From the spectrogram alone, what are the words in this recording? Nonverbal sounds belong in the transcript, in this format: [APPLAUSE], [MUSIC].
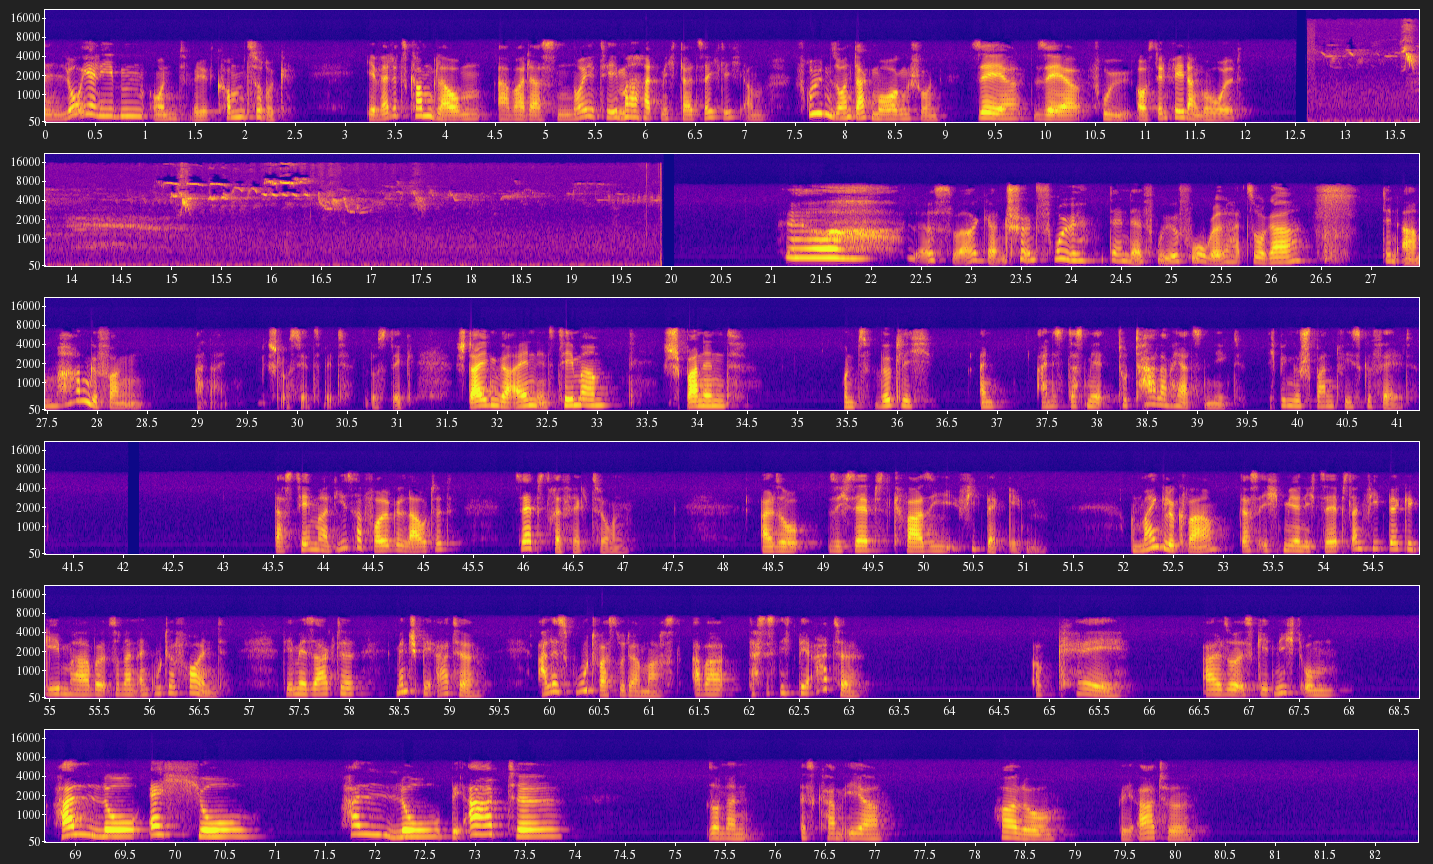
Hallo ihr Lieben und willkommen zurück. Ihr werdet es kaum glauben, aber das neue Thema hat mich tatsächlich am frühen Sonntagmorgen schon sehr, sehr früh aus den Federn geholt. Ja, das war ganz schön früh, denn der frühe Vogel hat sogar den armen Hahn gefangen. Ah nein, Schluss jetzt mit lustig. Steigen wir ein ins Thema. Spannend und wirklich ein, eines, das mir total am Herzen liegt. Ich bin gespannt, wie es gefällt. Das Thema dieser Folge lautet Selbstreflexion. Also sich selbst quasi Feedback geben. Und mein Glück war, dass ich mir nicht selbst ein Feedback gegeben habe, sondern ein guter Freund, der mir sagte, Mensch Beate, alles gut, was du da machst, aber das ist nicht Beate. Okay, also es geht nicht um Hallo Echo, Hallo Beate, sondern es kam eher Hallo Beate.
